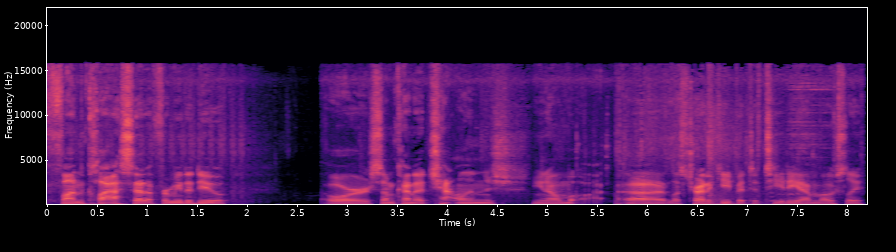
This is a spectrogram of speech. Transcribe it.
fun class setup for me to do, or some kind of challenge. You know, uh, let's try to keep it to TDM mostly,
